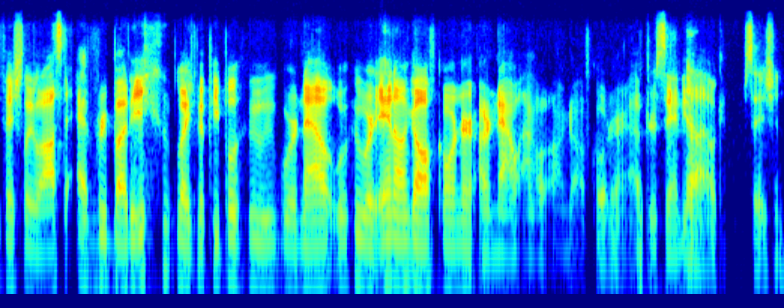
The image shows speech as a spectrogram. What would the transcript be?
officially lost everybody. like the people who were now who were in on Golf Corner are now out on Golf Corner after Sandy Yeah. Lyle conversation.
